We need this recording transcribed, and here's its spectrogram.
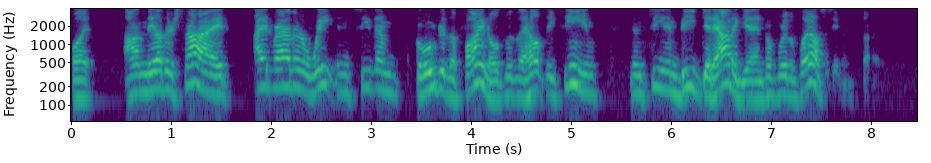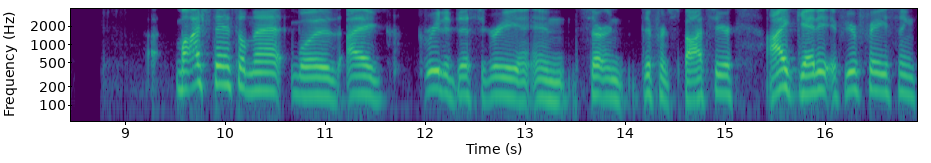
But on the other side, I'd rather wait and see them go to the finals with a healthy team than see Embiid get out again before the playoffs even start. Uh, my stance on that was I agree to disagree in certain different spots here. I get it if you're facing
